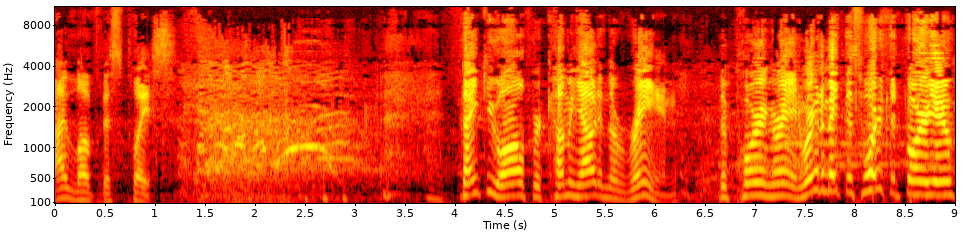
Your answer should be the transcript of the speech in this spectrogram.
I love this place. Thank you all for coming out in the rain the pouring rain. We're going to make this worth it for you.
